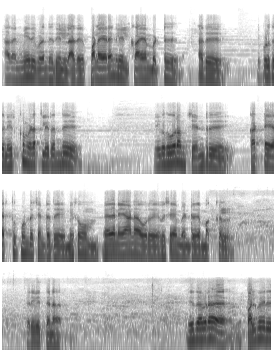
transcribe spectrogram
அதன் மீது விழுந்ததில் அது பல இடங்களில் காயம்பட்டு அது இப்பொழுது நிற்கும் இடத்திலிருந்து வெகு தூரம் சென்று கட்டை அறுத்து கொண்டு சென்றது மிகவும் வேதனையான ஒரு விஷயம் என்று மக்கள் தெரிவித்தனர். இது தவிர பல்வேறு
